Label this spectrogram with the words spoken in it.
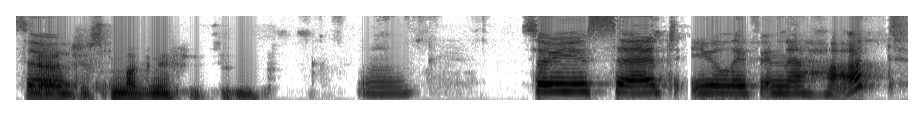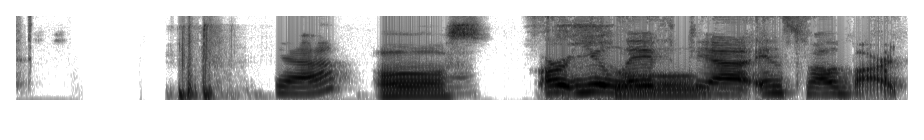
So They're just magnificent. Mm. So you said you live in a hut? Yeah. Oh. Uh, or you so lived, yeah, in Svalbard.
